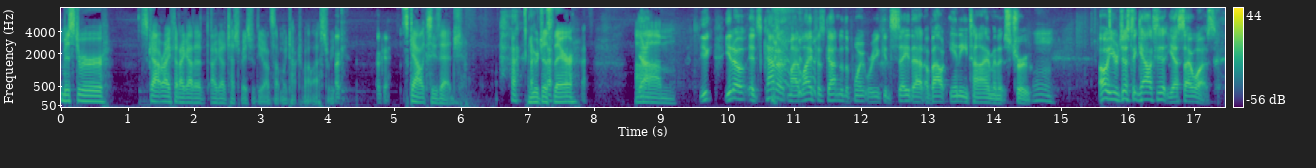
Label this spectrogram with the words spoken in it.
Mister Scott Ryfun. I gotta I gotta touch base with you on something we talked about last week. Okay. Okay. It's Galaxy's Edge. you were just there. Yeah. Um, You you know, it's kind of my life has gotten to the point where you could say that about any time and it's true. Mm. Oh, you're just a galaxy. Yes, I was.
